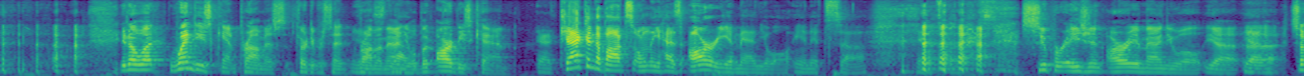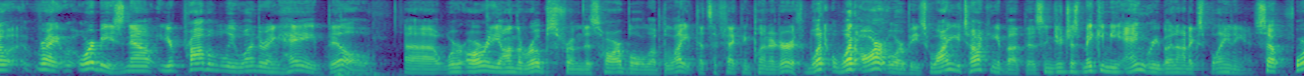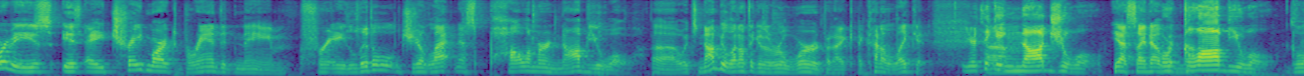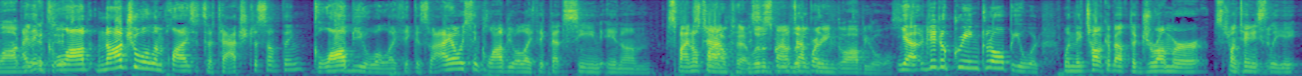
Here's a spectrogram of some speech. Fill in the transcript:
You know what? Wendy's can't promise thirty percent Rahm no. Emanuel, but Arby's can. Yeah, Jack in the Box only has Ari Emanuel in its uh, in its. Super Agent Ari Emanuel. Yeah. Yeah. Uh, so, right, Orbeez. Now, you're probably wondering, hey, Bill, uh, we're already on the ropes from this horrible uh, blight that's affecting planet Earth. What what are Orbeez? Why are you talking about this? And you're just making me angry by not explaining it. So, Orbeez is a trademarked branded name for a little gelatinous polymer nobule. Uh, which nobule I don't think is a real word, but I, I kind of like it. You're thinking nodule Yes, I know. or globule. Globule. I think it's- glob nodule implies it's attached to something. Globule, I think is. I always think globule. I think that's seen in um Spinal, Spinal Tap. Tap, little, Spinal little Tap green globules. Yeah, little green globule. When they talk about the drummer spontaneously.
